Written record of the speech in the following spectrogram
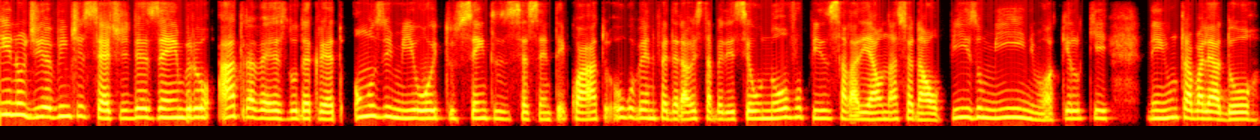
E no dia 27 de dezembro, através do decreto 11.864, o governo federal estabeleceu o novo piso salarial nacional, o piso mínimo, aquilo que nenhum trabalhador,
